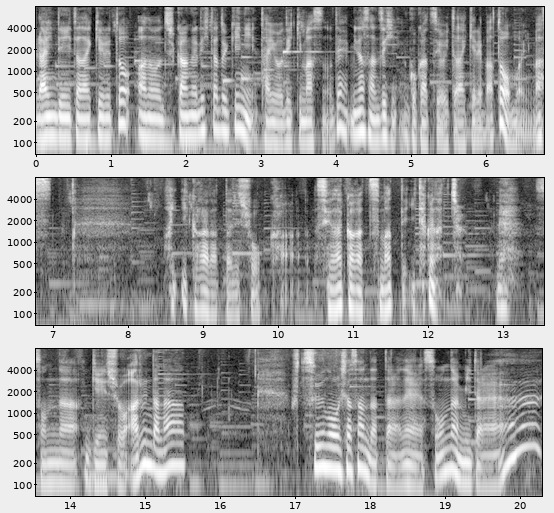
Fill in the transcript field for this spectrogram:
LINE でいただけると、あの、時間ができた時に対応できますので、皆さんぜひご活用いただければと思います。はい、いかがだったでしょうか。背中が詰まって痛くなっちゃう。ね。そんな現象あるんだな普通のお医者さんだったらね、そんなん見たら、えー、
